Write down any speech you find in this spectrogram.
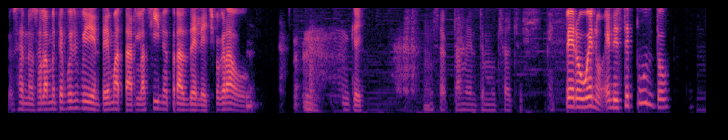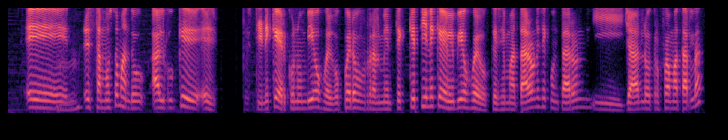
o sea, no solamente fue suficiente de matarla, sino tras del hecho grabó. Ok. Exactamente, muchachos. Pero bueno, en este punto eh, estamos tomando algo que eh, pues tiene que ver con un videojuego, pero realmente, ¿qué tiene que ver el videojuego? ¿Que se mataron y se contaron y ya el otro fue a matarla?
